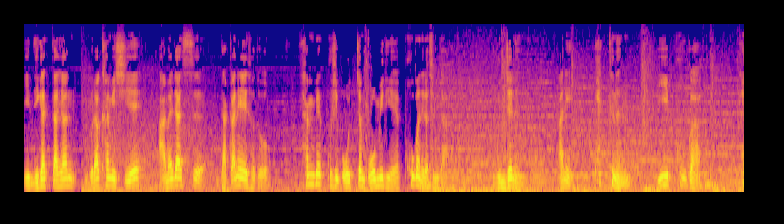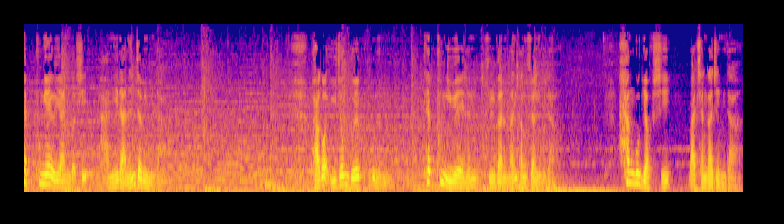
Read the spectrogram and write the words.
이 니가타현 무라카미시의 아메다스 다카네에서도 395.5mm의 폭우가 내렸습니다. 문제는 아니 팩트는 이 폭우가 태풍에 의한 것이 아니라는 점입니다. 과거 이 정도의 폭우는 태풍 이외에는 불가능한 강수량입니다. 한국 역시 마찬가지입니다.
